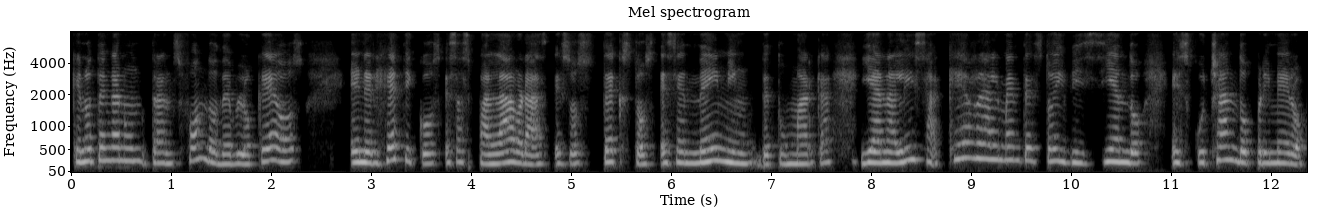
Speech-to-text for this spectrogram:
Que no tengan un trasfondo de bloqueos energéticos, esas palabras, esos textos, ese naming de tu marca y analiza qué realmente estoy diciendo, escuchando primero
